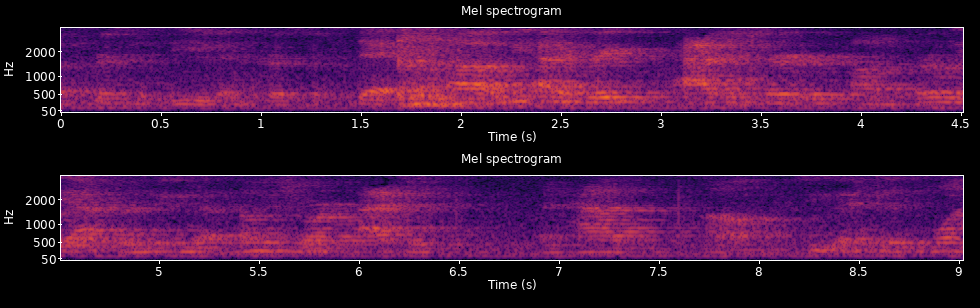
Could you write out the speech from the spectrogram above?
of Christmas Eve and Christmas Day. Uh, we had a great pageant on early afternoon that Coming to Our Pageant and had um, two infants, one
